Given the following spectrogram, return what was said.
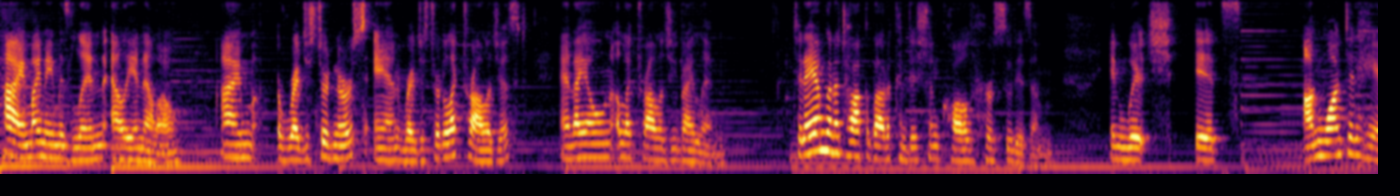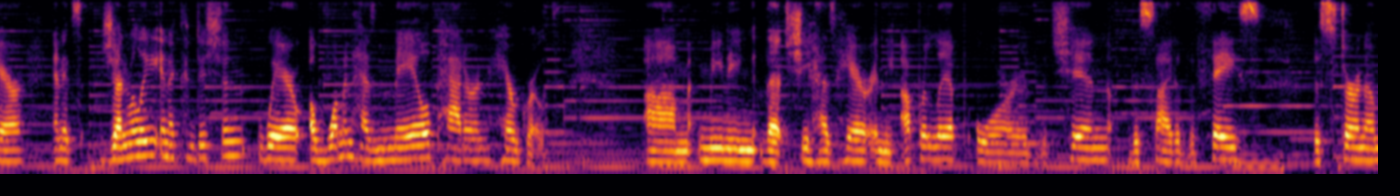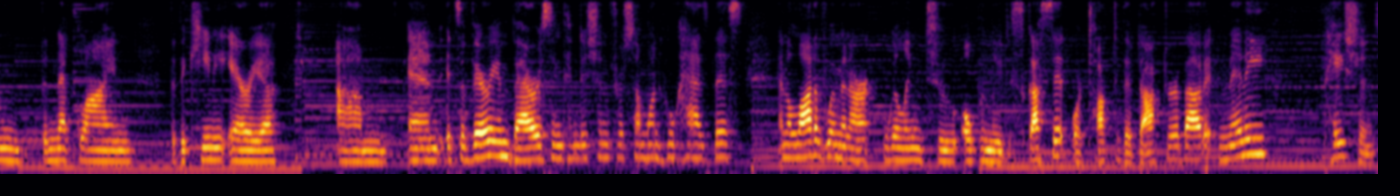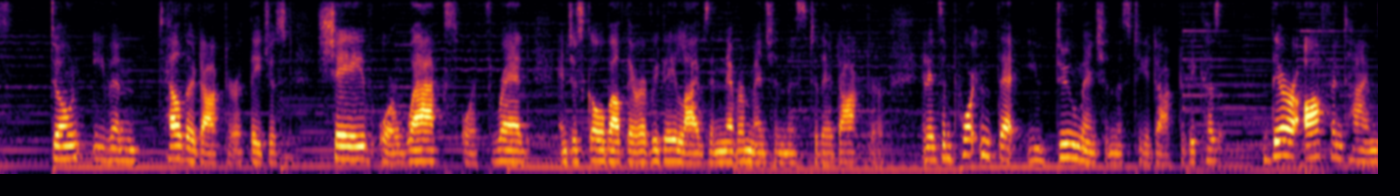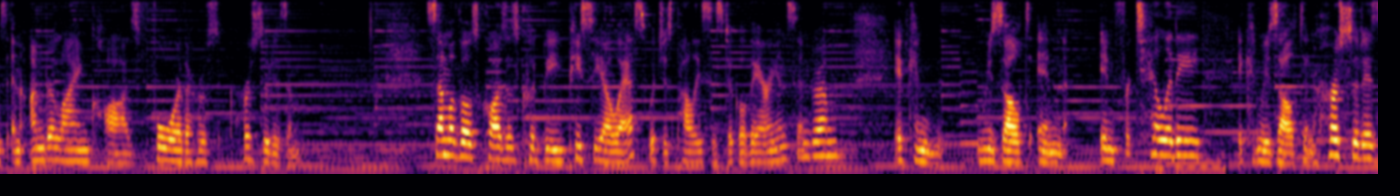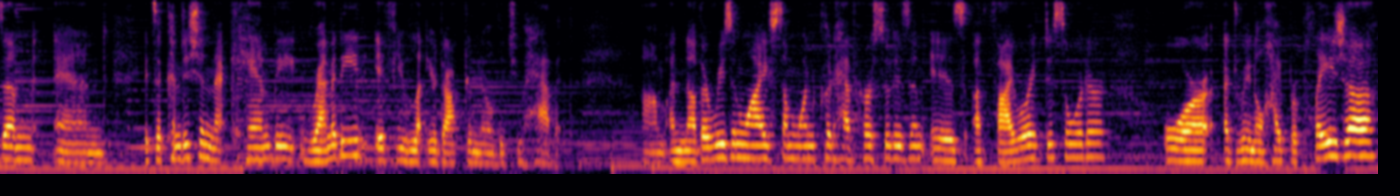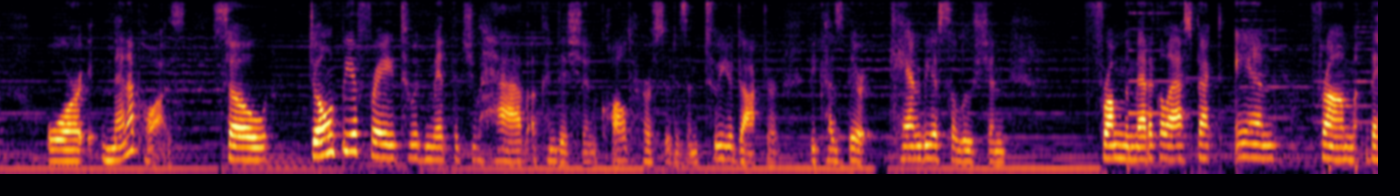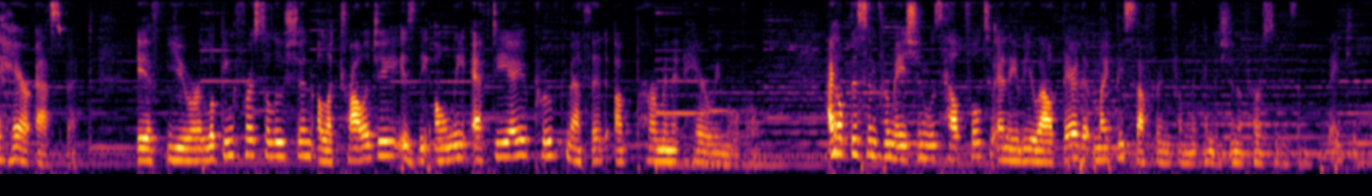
Hi, my name is Lynn Allienello. I'm a registered nurse and registered electrologist, and I own Electrology by Lynn. Today I'm going to talk about a condition called hirsutism, in which it's unwanted hair and it's generally in a condition where a woman has male pattern hair growth, um, meaning that she has hair in the upper lip or the chin, the side of the face, the sternum, the neckline, the bikini area. Um, and it's a very embarrassing condition for someone who has this. And a lot of women aren't willing to openly discuss it or talk to their doctor about it. Many patients don't even tell their doctor. They just shave or wax or thread and just go about their everyday lives and never mention this to their doctor. And it's important that you do mention this to your doctor because there are oftentimes an underlying cause for the hirs hirsutism. Some of those causes could be PCOS, which is polycystic ovarian syndrome. It can result in infertility. It can result in hirsutism, and it's a condition that can be remedied if you let your doctor know that you have it. Um, another reason why someone could have hirsutism is a thyroid disorder or adrenal hyperplasia or menopause. So don't be afraid to admit that you have a condition called hirsutism to your doctor because there can be a solution from the medical aspect and from the hair aspect. If you're looking for a solution, electrology is the only FDA approved method of permanent hair removal. I hope this information was helpful to any of you out there that might be suffering from the condition of hirsutism. Thank you.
